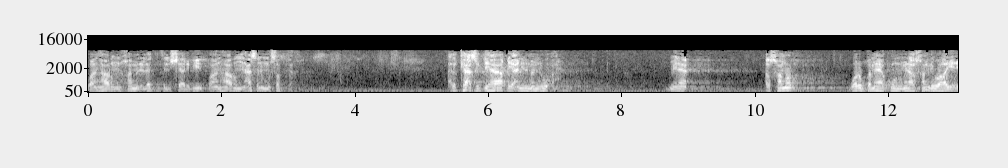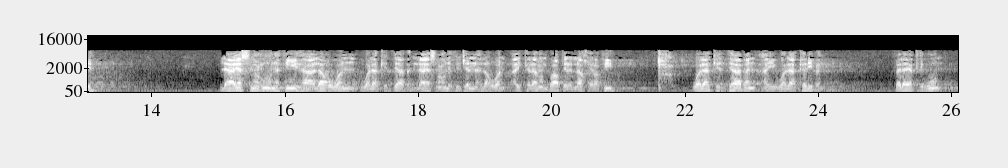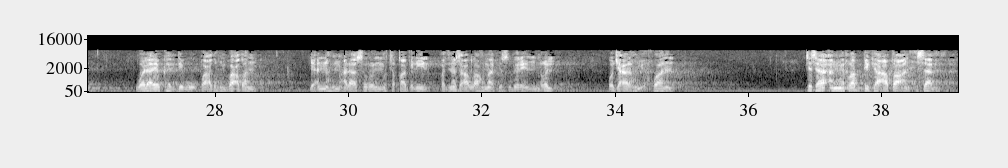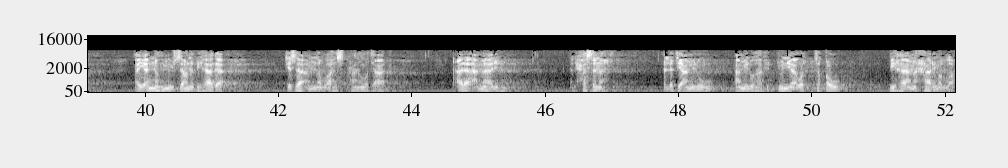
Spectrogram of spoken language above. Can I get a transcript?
وأنهار من خمر لذة للشاربين وأنهار من عسل مصفى. الكأس الدهاق يعني المملوءة من الخمر وربما يكون من الخمر وغيره لا يسمعون فيها لغوا ولا كذابا لا يسمعون في الجنة لغوا أي كلاما باطلا لا خير فيه ولا كذابا أي ولا كذبا فلا يكذبون ولا يكذب بعضهم بعضا لأنهم على سرر متقابلين. قد نزع الله ما في صدورهم من غل وجعلهم إخوانا. جزاء من ربك عطاء حسابا. أي أنهم يجزون بهذا جزاء من الله سبحانه وتعالى على أعمالهم الحسنة التي عملوه عملوها في الدنيا واتقوا بها محارم الله.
